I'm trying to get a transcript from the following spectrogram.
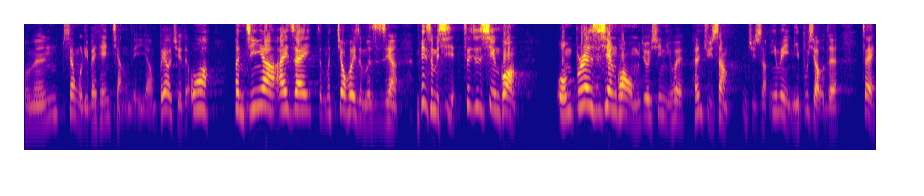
我们像我礼拜天讲的一样，不要觉得哇很惊讶哀哉，怎么教会怎么是这样？没什么戏，这就是现况。我们不认识现况，我们就心里会很沮丧，很沮丧，因为你不晓得在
